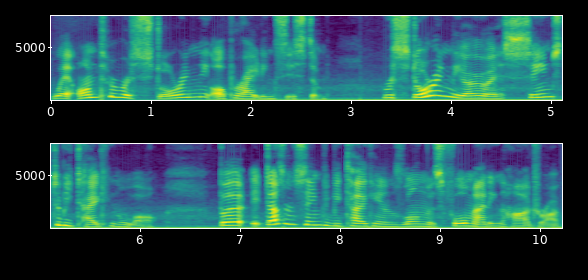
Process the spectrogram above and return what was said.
we're on to restoring the operating system. Restoring the OS seems to be taking a while, but it doesn't seem to be taking as long as formatting the hard drive,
